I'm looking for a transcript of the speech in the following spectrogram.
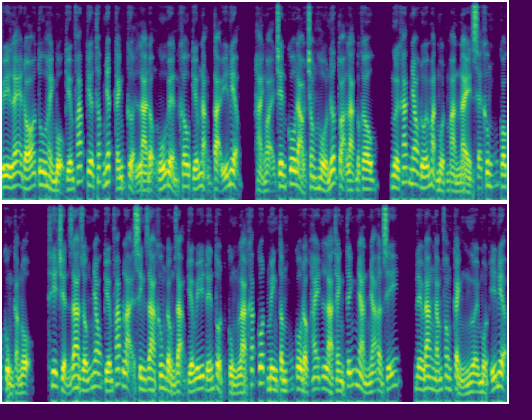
vì lẽ đó tu hành bộ kiếm pháp kia thấp nhất cánh cửa là động ngũ huyền khâu kiếm nặng tại ý niệm, hải ngoại trên cô đảo trong hồ nước tọa lạc độc câu, người khác nhau đối mặt một màn này sẽ không có cùng cảm nộ thi triển ra giống nhau kiếm pháp lại sinh ra không đồng dạng kiếm ý đến tột cùng là khắc cốt minh tâm, cô độc hay là thành tĩnh nhàn nhã ẩn sĩ, đều đang ngắm phong cảnh người một ý niệm,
